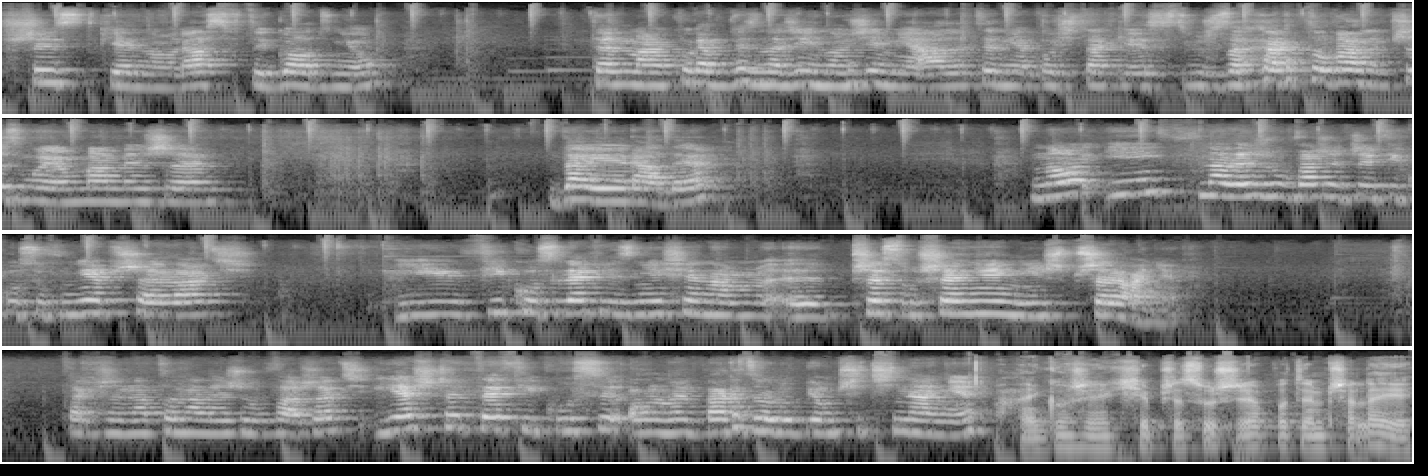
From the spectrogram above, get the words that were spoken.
wszystkie no, raz w tygodniu. Ten ma akurat beznadziejną ziemię, ale ten jakoś tak jest już zahartowany przez moją mamę, że daje radę. No i należy uważać, żeby fikusów nie przelać i fikus lepiej zniesie nam y, przesuszenie niż przelanie. Także na to należy uważać. Jeszcze te fikusy, one bardzo lubią przycinanie. A najgorzej jak się przesuszy, a potem przeleje.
